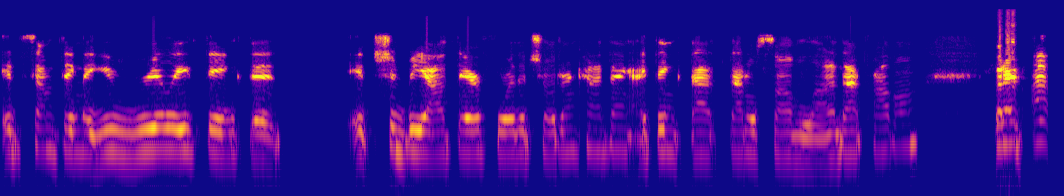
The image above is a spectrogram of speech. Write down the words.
it's something that you really think that it should be out there for the children kind of thing, I think that that'll solve a lot of that problem. But I, I,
